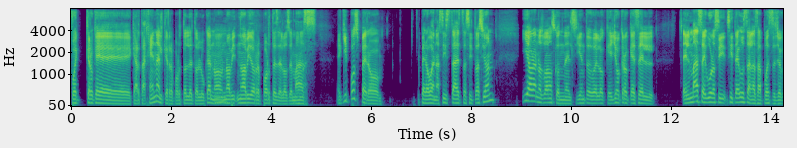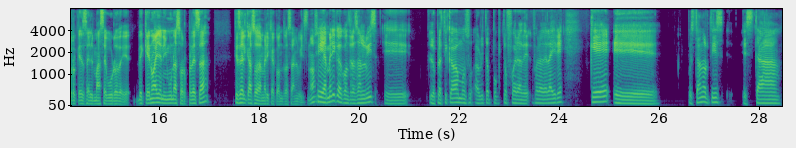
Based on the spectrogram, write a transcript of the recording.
fue creo que Cartagena el que reportó el de Toluca. No, Mm. no, ha, no ha habido reportes de los demás equipos, pero, pero bueno, así está esta situación. Y ahora nos vamos con el siguiente duelo que yo creo que es el el más seguro, si, si te gustan las apuestas, yo creo que es el más seguro de, de que no haya ninguna sorpresa, que es el caso de América contra San Luis, ¿no? Sí, América contra San Luis, eh, lo platicábamos ahorita un poquito fuera, de, fuera del aire, que eh, pues Tan Ortiz está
